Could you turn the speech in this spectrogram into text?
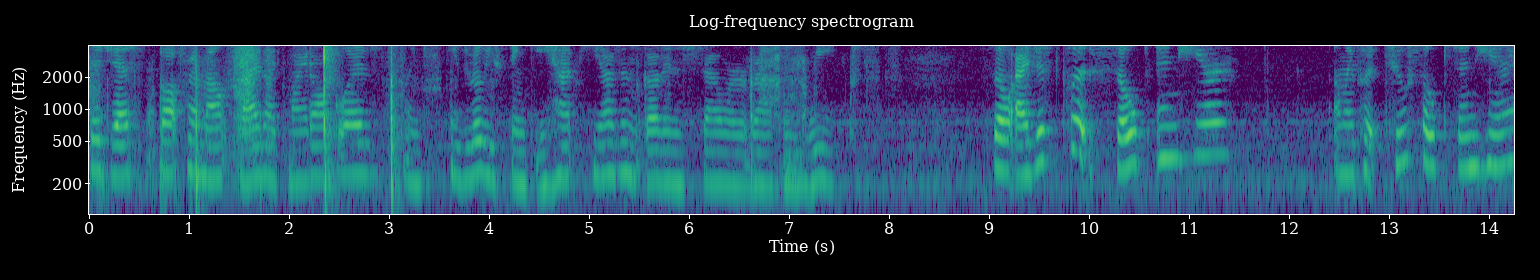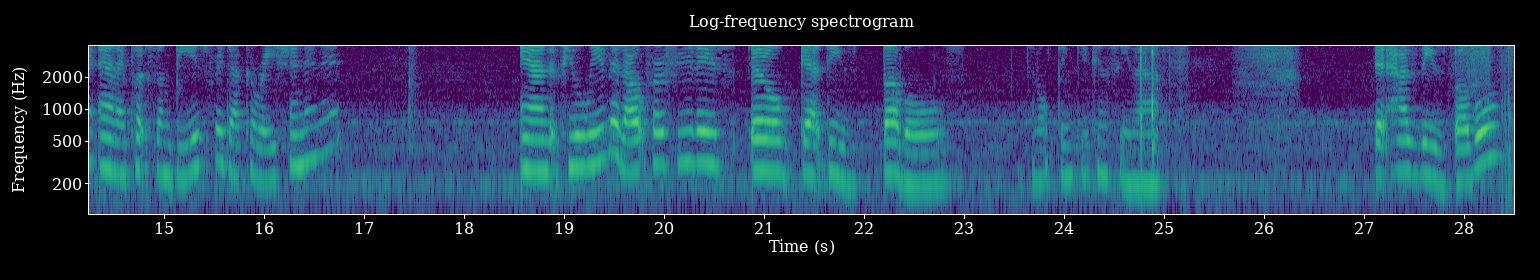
the Jess got from outside, like my dog was, like he's really stinky. He hasn't gotten a shower or bath in weeks. So I just put soap in here. Um, I put two soaps in here, and I put some bees for decoration in it. And if you leave it out for a few days, it'll get these bubbles. I don't think you can see that it has these bubbles.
